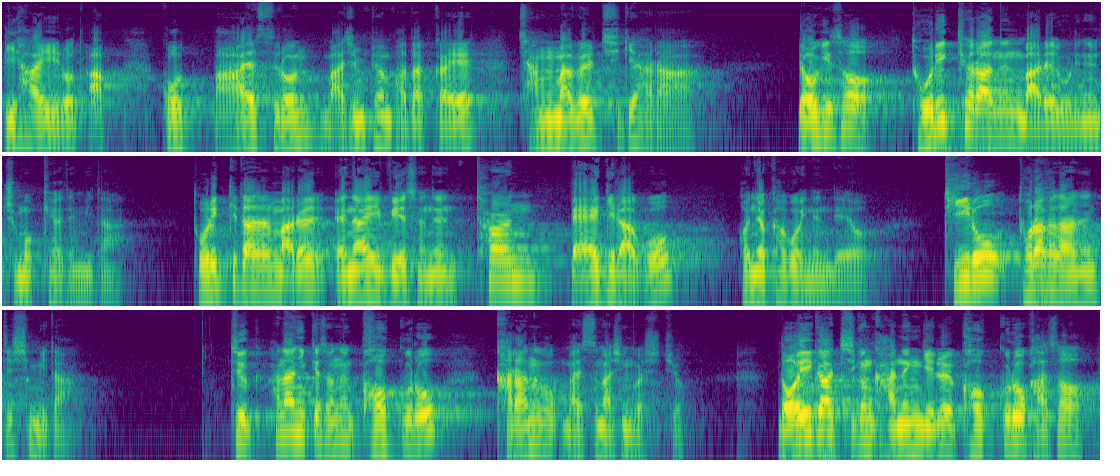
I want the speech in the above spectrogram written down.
비하이롯 앞 곧 바알스론 맞은편 바닷가에 장막을 치게 하라. 여기서 돌이켜라는 말에 우리는 주목해야 됩니다. 돌이키다는 말을 NIV에서는 turn back이라고 번역하고 있는데요. 뒤로 돌아가라는 뜻입니다. 즉 하나님께서는 거꾸로 가라는 말씀하신 것이죠. 너희가 지금 가는 길을 거꾸로 가서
